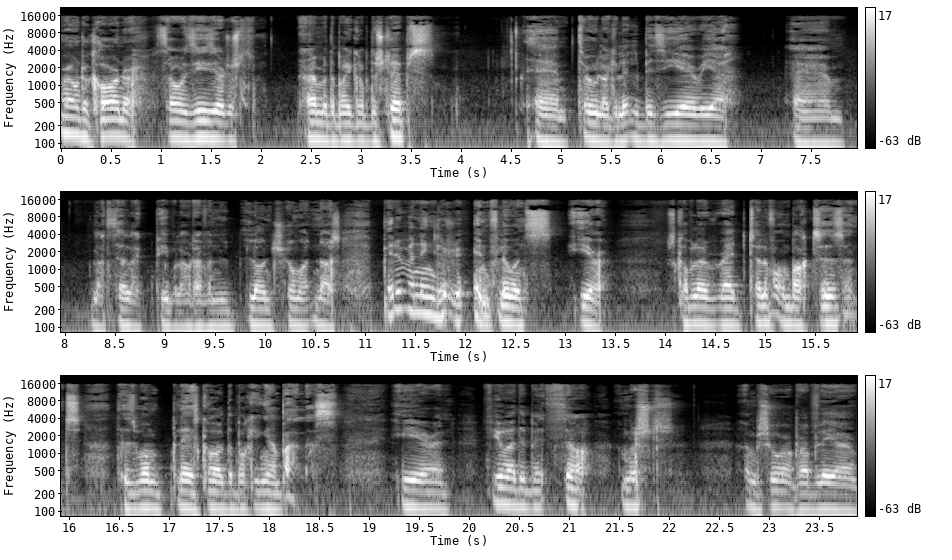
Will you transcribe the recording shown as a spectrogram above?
around the corner, so it was easier just hammer the bike up the steps um, through like a little busy area. Um, lots of like people out having lunch and whatnot. Bit of an English influence here. There's a couple of red telephone boxes, and there's one place called the Buckingham Palace here, and a few other bits. So I must, I'm sure, probably uh,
